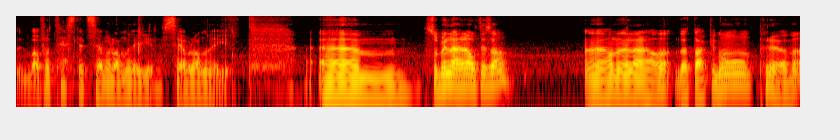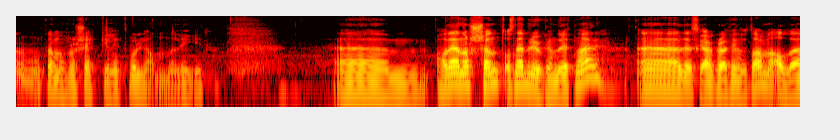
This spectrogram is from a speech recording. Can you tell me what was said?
bare, for å teste litt, se hvor landet ligger. Se hvor landet ligger. Um, som min lærer alltid sa, han ene læreren hadde, dette er ikke noe prøve. Det er bare for å sjekke litt hvor landet ligger. Um, hadde jeg nå skjønt åssen jeg bruker den dritten her, uh, det skal jeg jo klare å finne ut av, men alle,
